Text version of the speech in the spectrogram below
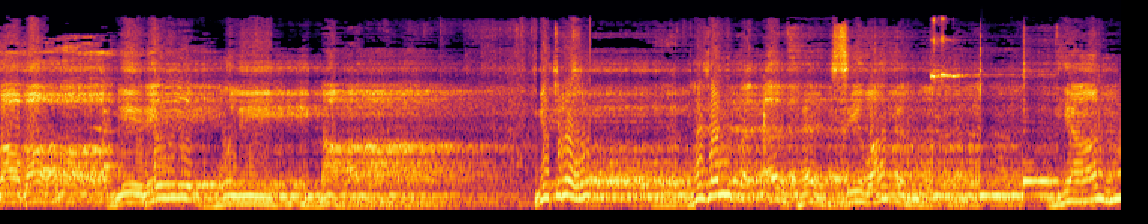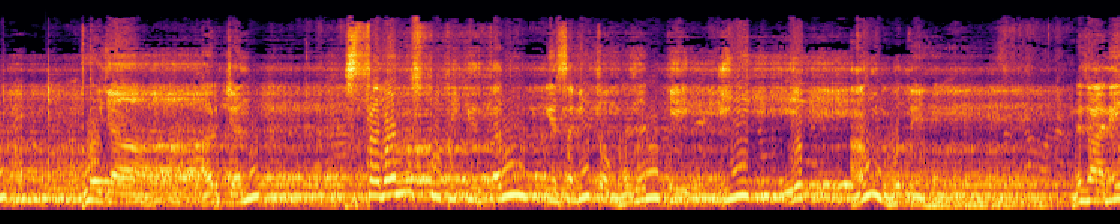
बाबा, मेरे भोलेनाथ। मित्रों, भजन का अर्थ है सेवा करना। ध्यान, पूजा, अर्चन, स्तवन, स्तुति, कीर्तन, ये सभी तो भजन के एक एक अंग होते हैं। न जाने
